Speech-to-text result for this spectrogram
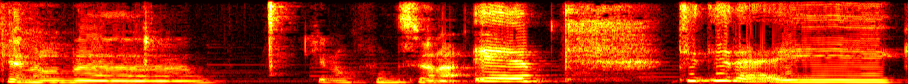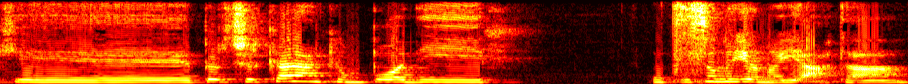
che non, eh, che non funziona. E ti direi che per cercare anche un po' di. Essendo io annoiata,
